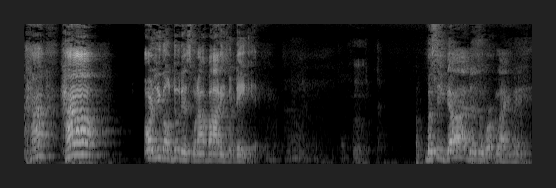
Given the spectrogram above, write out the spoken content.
how, how are you gonna do this when our bodies are dead? But see, God doesn't work like man.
